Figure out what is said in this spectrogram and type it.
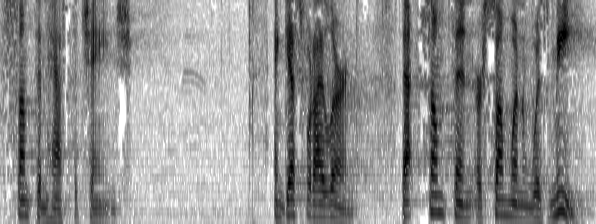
something has to change." And guess what I learned? That something or someone was me.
